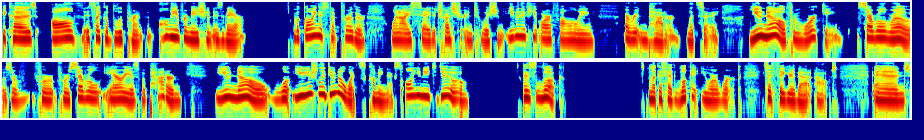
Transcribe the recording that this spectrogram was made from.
because all it's like a blueprint and all the information is there. But going a step further, when I say to trust your intuition, even if you are following a written pattern, let's say, you know from working several rows or for, for several areas of a pattern, you know what you usually do know what's coming next. All you need to do is look like I said, look at your work to figure that out. And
